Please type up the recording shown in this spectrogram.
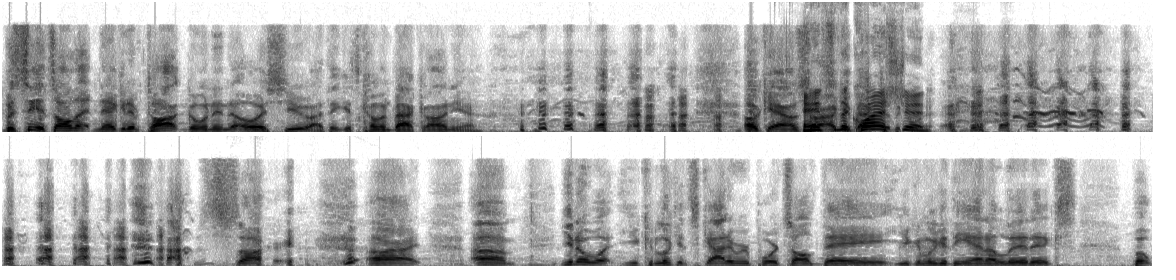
but see, it's all that negative talk going into OSU. I think it's coming back on you. okay, I'm sorry. Answer the question. The... I'm sorry. All right. Um, you know what? You can look at scouting reports all day. You can look at the analytics. But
